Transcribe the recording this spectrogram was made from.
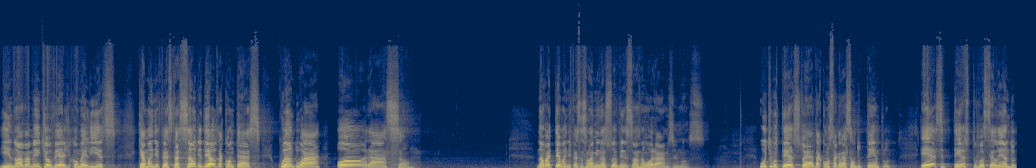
E novamente eu vejo como Elias que a manifestação de Deus acontece quando há oração. Não vai ter manifestação na minha na sua vida se nós não orarmos, irmãos. O último texto é da consagração do templo. Esse texto, você lendo,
